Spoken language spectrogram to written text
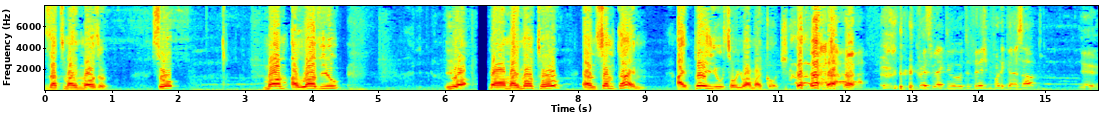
that's my mother. So, mom, I love you. You are, you are my mentor, and sometime I pay you, so you are my coach. Chris, would you like to, to finish before they cut us out? Yeah.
